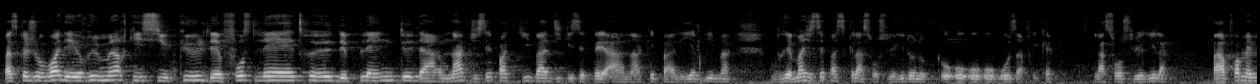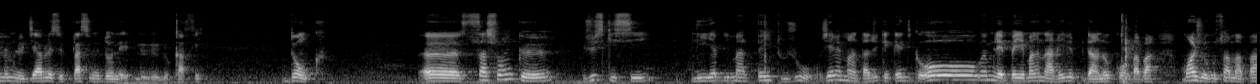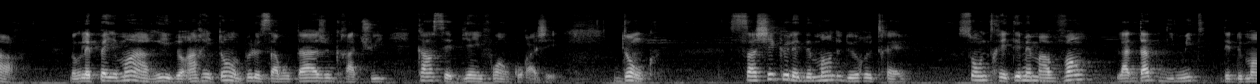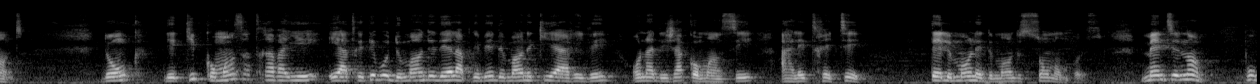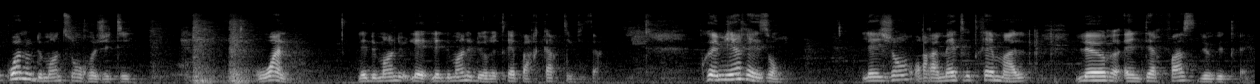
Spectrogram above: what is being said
Parce que je vois des rumeurs qui circulent, des fausses lettres, des plaintes d'arnaque. Je ne sais pas qui va dire qu'il s'est fait arnaquer par l'IEP. Vraiment, je ne sais pas ce que la sorcellerie donne aux Africains la sorcellerie là. Parfois même, le diable se place et nous donne le, café. Donc, euh, sachons que jusqu'ici, l'IEB paye toujours. J'ai même entendu quelqu'un dire que oh, même les paiements n'arrivent dans nos comptes, papa. Moi, je reçois ma part. Donc, les paiements arrivent. Donc, arrêtons un peu le sabotage gratuit. Quand c'est bien, il faut encourager. Donc, sachez que les demandes de retrait sont traitées même avant la date limite des demandes. Donc, l'équipe commence à travailler et à traiter vos demandes. Dès la première demande qui est arrivée, on a déjà commencé à les traiter, tellement les demandes sont nombreuses. Maintenant, pourquoi nos demandes sont rejetées? One, les demandes, les, demandes de retrait par carte Visa. Première raison, les gens paramètrent très mal leur interface de retrait.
